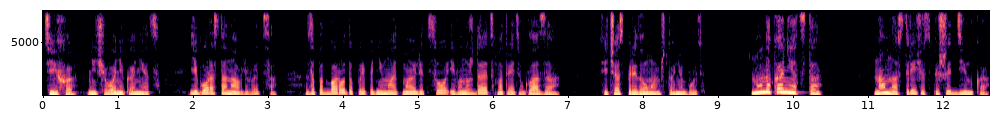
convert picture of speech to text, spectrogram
Тихо, ничего не конец. Егор останавливается. За подбородок приподнимает мое лицо и вынуждает смотреть в глаза. Сейчас придумаем что-нибудь. «Ну, наконец-то!» Нам навстречу спешит Динка.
